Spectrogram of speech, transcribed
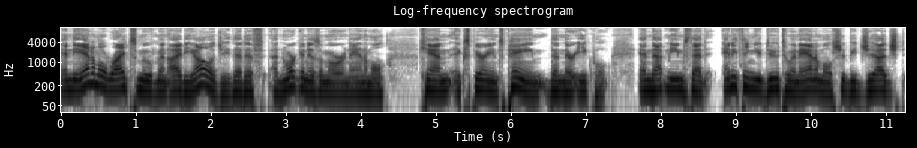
and the animal rights movement ideology that if an organism or an animal can experience pain, then they're equal. And that means that anything you do to an animal should be judged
